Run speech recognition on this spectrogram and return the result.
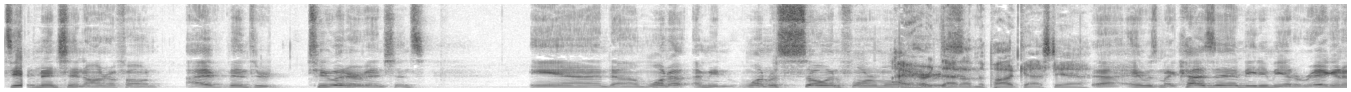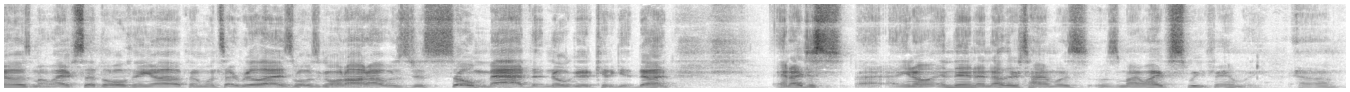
did mention on a phone, I've been through two interventions And um, one of, I mean, one was so informal. I heard was- that on the podcast. Yeah. uh, it was my cousin meeting me at Oregano's. My wife set the whole thing up, and once I realized what was going on, I was just so mad that no good could get done. And I just, uh, you know, and then another time was was my wife's sweet family. Um,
